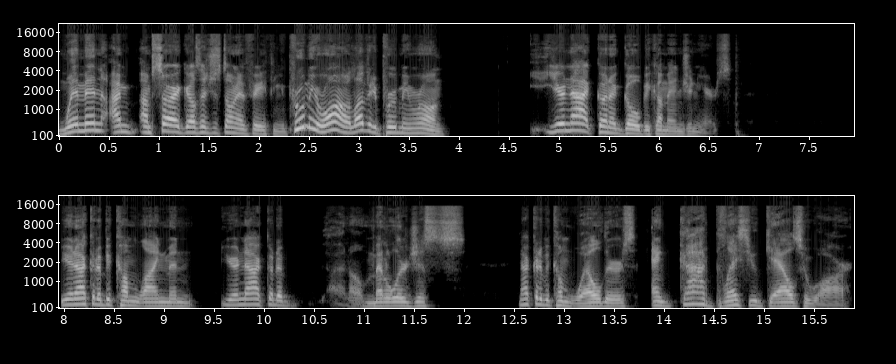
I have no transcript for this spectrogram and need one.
Women, I'm I'm sorry, girls, I just don't have faith in you. Prove me wrong. I'd love you to prove me wrong. You're not gonna go become engineers. You're not gonna become linemen. You're not to, I don't know, metallurgists, not going to become welders. And God bless you, gals who are.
